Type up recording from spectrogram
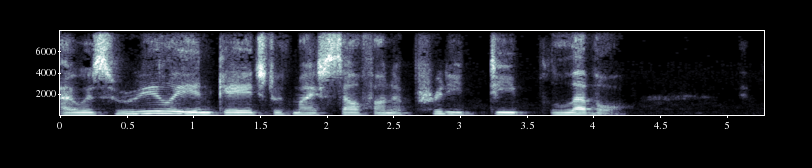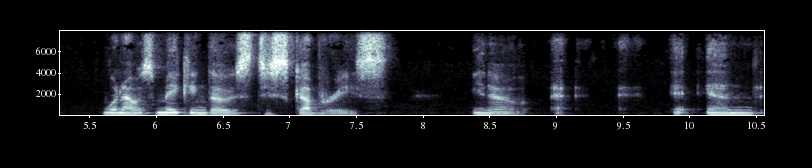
I was really engaged with myself on a pretty deep level when I was making those discoveries, you know, and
